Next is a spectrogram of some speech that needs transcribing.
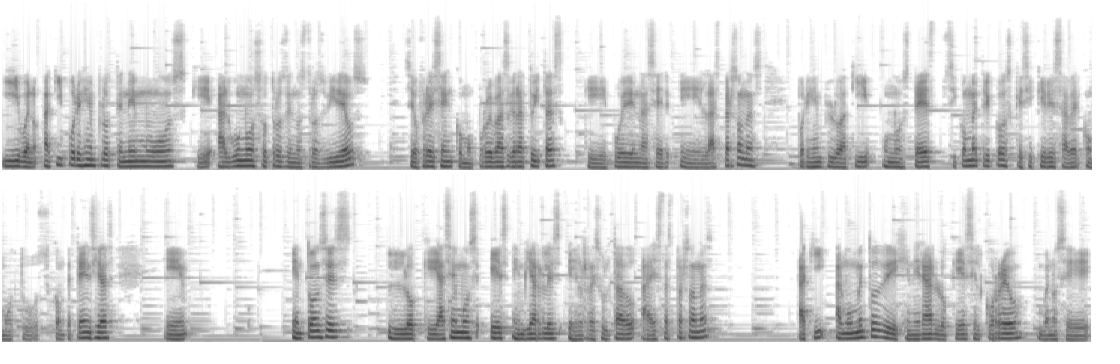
Y bueno, aquí por ejemplo tenemos que algunos otros de nuestros videos se ofrecen como pruebas gratuitas que pueden hacer eh, las personas. Por ejemplo, aquí unos test psicométricos que si quieres saber como tus competencias. Eh, entonces, lo que hacemos es enviarles el resultado a estas personas Aquí al momento de generar lo que es el correo, bueno, se,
